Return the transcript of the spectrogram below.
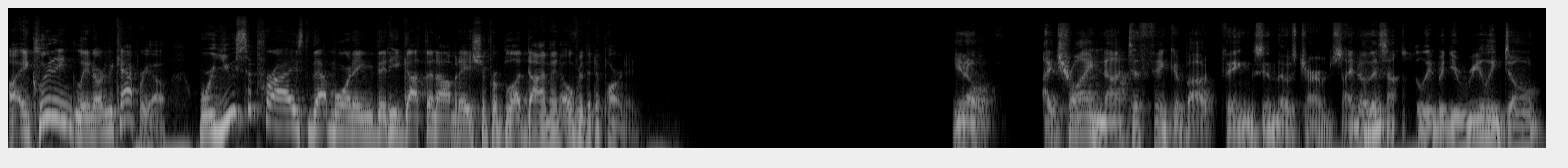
uh, including Leonardo DiCaprio. Were you surprised that morning that he got the nomination for Blood Diamond over The Departed? You know, I try not to think about things in those terms. I know mm-hmm. that sounds silly, but you really don't.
